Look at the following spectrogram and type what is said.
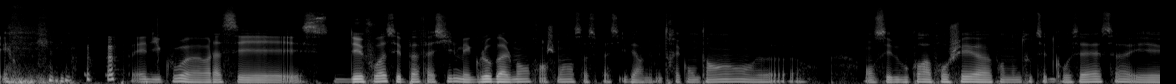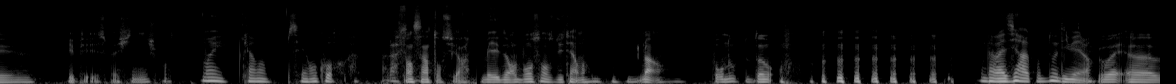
et, et du coup voilà c'est des fois c'est pas facile mais globalement franchement ça se passe hyper bien on est très content on s'est beaucoup rapproché euh, pendant toute cette grossesse et et puis c'est pas fini je pense Oui, clairement. C'est en cours. Quoi. À la fin, c'est intensifiera, mais dans le bon sens du terme. hein. Non, pour nous, notamment. Bah vas-y, raconte-nous, dis alors. Ouais, euh,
